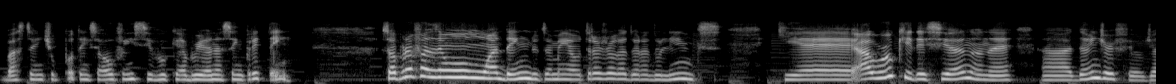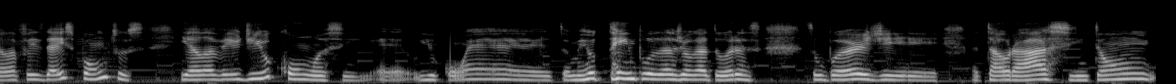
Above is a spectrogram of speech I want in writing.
bastante o potencial ofensivo que a Brianna sempre tem. Só para fazer um adendo também, a outra jogadora do Lynx, que é a rookie desse ano, né? A Dangerfield. Ela fez 10 pontos e ela veio de Yukon, assim. É, Yukon é também o templo das jogadoras. Bird, Taurasi. Então,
